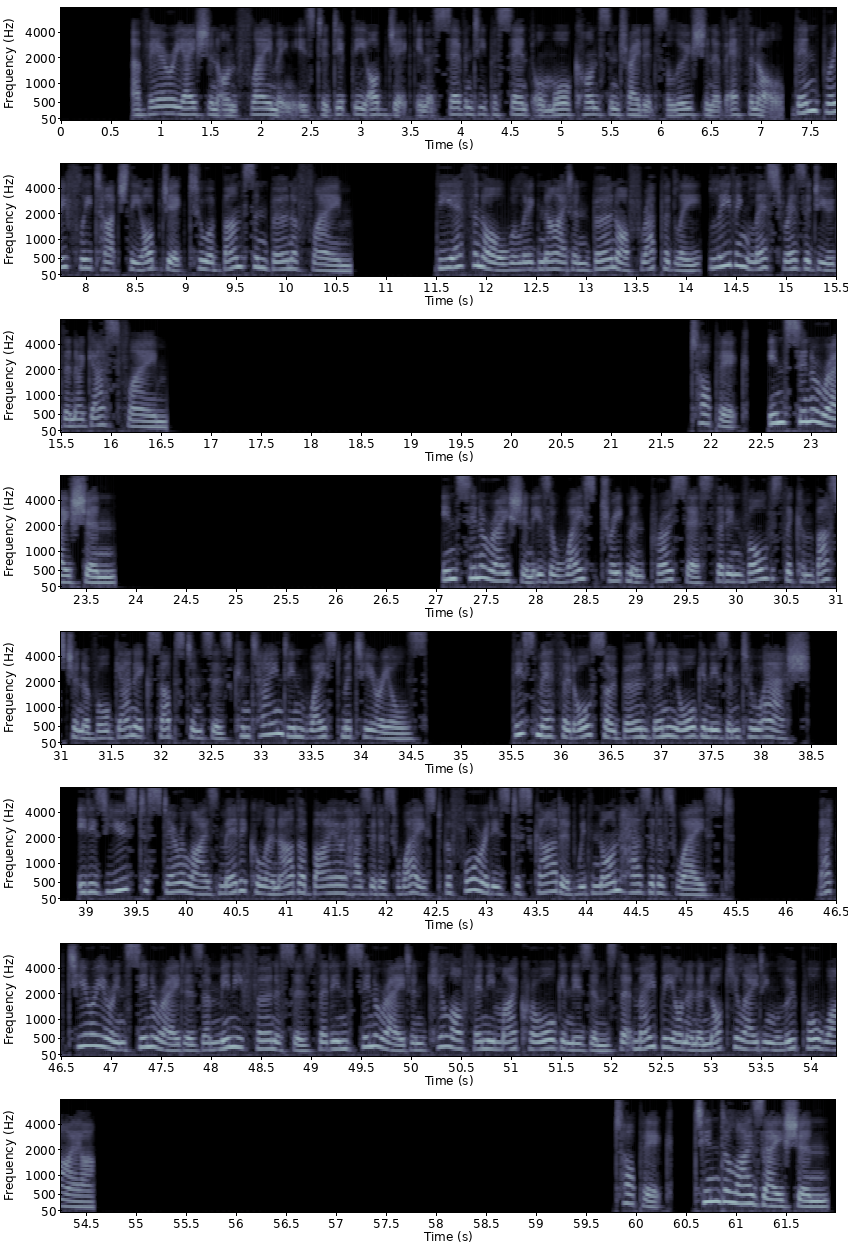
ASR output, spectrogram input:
A variation on flaming is to dip the object in a 70% or more concentrated solution of ethanol, then briefly touch the object to a Bunsen burner flame. The ethanol will ignite and burn off rapidly, leaving less residue than a gas flame. Topic: Incineration. Incineration is a waste treatment process that involves the combustion of organic substances contained in waste materials. This method also burns any organism to ash. It is used to sterilize medical and other biohazardous waste before it is discarded with non-hazardous waste. Bacteria incinerators are mini furnaces that incinerate and kill off any microorganisms that may be on an inoculating loop or wire. Topic: Tyndallization.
